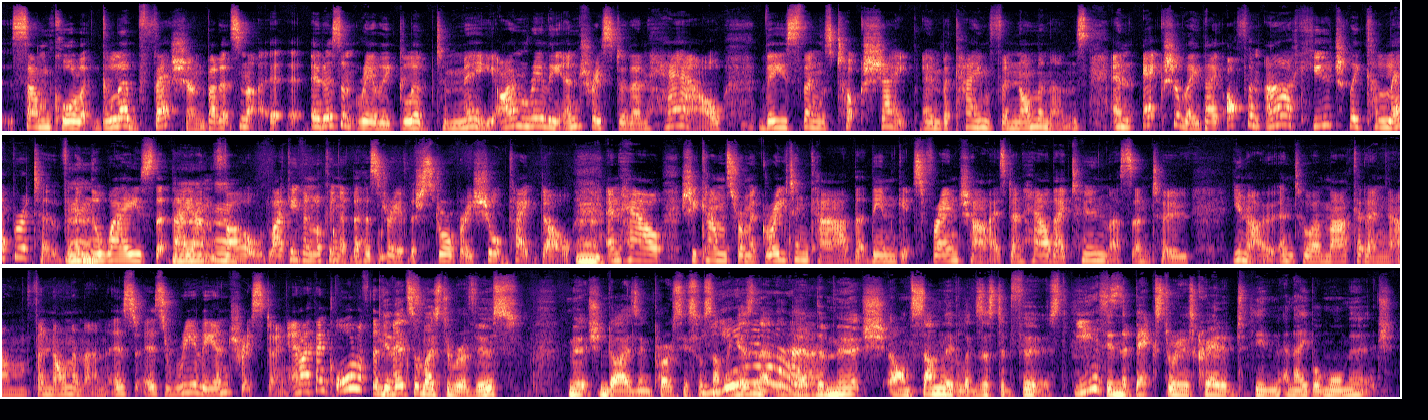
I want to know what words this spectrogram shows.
some call it glib fashion, but it's not. It, it isn't really glib to me. I'm really interested in how these things took shape and became phenomenons, and actually they often are hugely collaborative mm. in the ways that they mm, unfold. Mm. Like even looking at the history of the strawberry shortcake doll mm. and how she comes from a greeting card that then gets franchised, and how they turn this into you know, into a marketing um, phenomenon is is really interesting. And I think all of the yeah, that's almost a reverse merchandising process or something, yeah. isn't it? The, the, the, merch on some level existed first. Yes. Then the backstory was created to then enable more merch.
